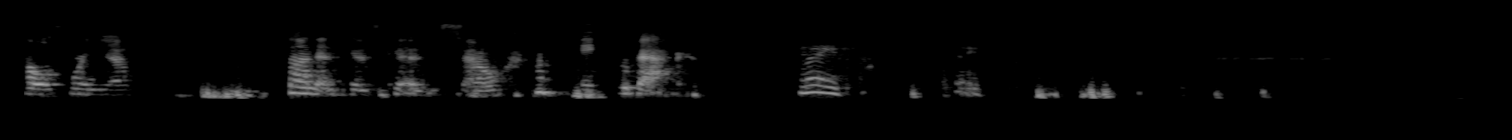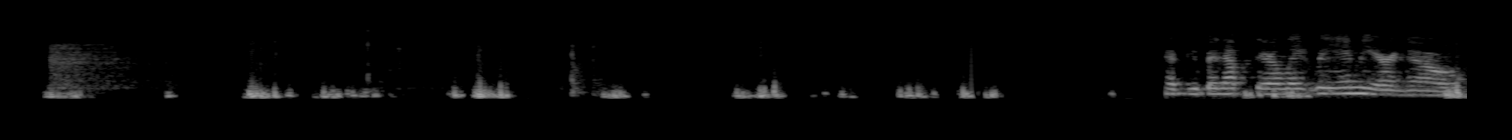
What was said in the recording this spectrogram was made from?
California son and his kids, so we're back. Nice, nice. Have you been up there lately, Amy, or no?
